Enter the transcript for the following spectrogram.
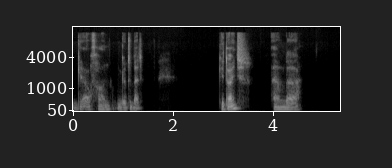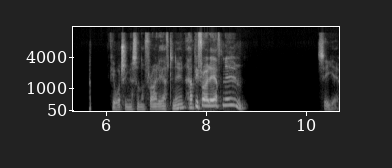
and get off home and go to bed. Good night. And uh, if you're watching this on a Friday afternoon, happy Friday afternoon. See you.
